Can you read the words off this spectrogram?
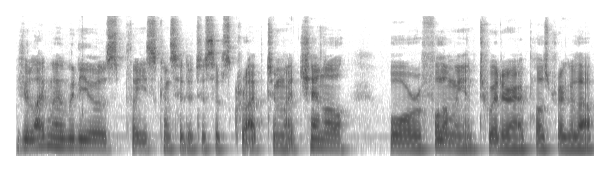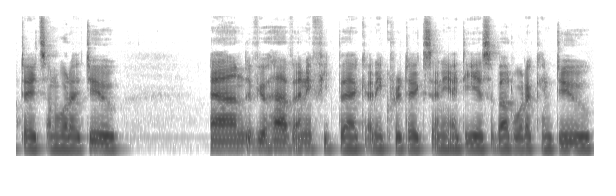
If you like my videos, please consider to subscribe to my channel or follow me on Twitter. I post regular updates on what I do. And if you have any feedback, any critics, any ideas about what I can do,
